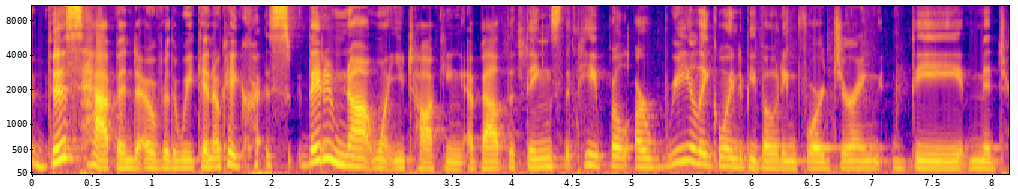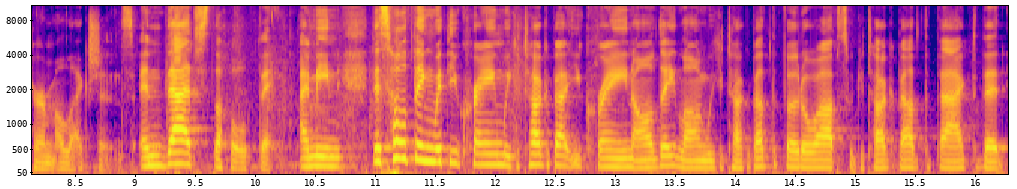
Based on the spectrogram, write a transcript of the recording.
this happened over the weekend. Okay, they do not want you talking about the things that people are really going to be voting for during the midterm elections, and that's the whole thing. I mean, this whole thing with Ukraine. We could talk about Ukraine all day long. We could talk about the photo ops. We could talk about the fact that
